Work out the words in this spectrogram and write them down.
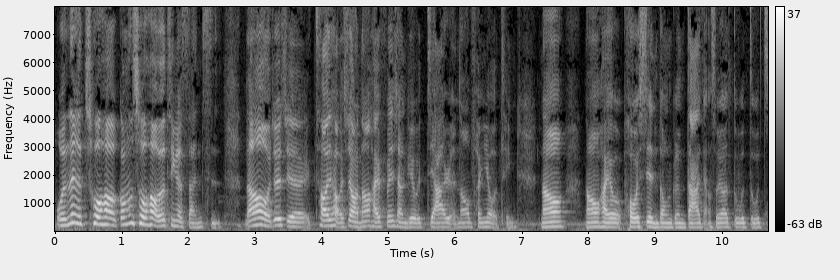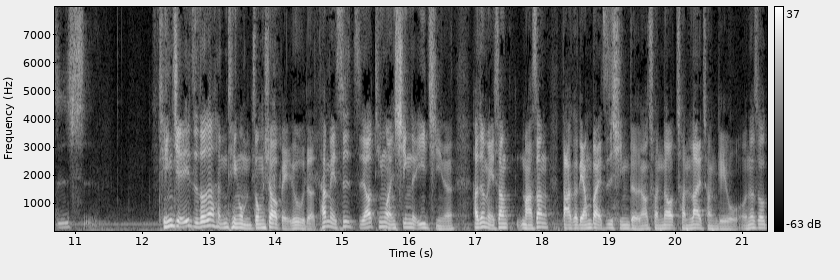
我那个绰号，光是绰号我就听了三次，然后我就觉得超级好笑，然后还分享给我家人，然后朋友听，然后然后还有 po 限动跟大家讲说要多多支持。婷姐一直都在很挺我们忠孝北路的，她每次只要听完新的一集呢，她就每上马上打个两百字心得，然后传到传赖传给我。我那时候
